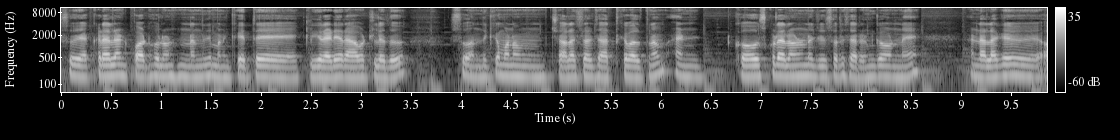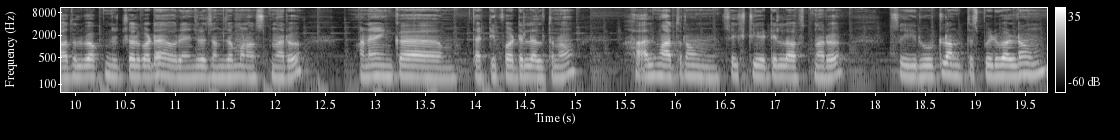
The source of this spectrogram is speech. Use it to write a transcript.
సో ఎక్కడ ఎలాంటి పాట్ హోల్ ఉంటుంది అనేది మనకైతే క్లియర్ ఐడియా రావట్లేదు. సో అందుకే మనం చాలా చాలా జాగ్రత్తగా వెళ్తున్నాం. అండ్ కర్వ్స్ కూడా ఎలా ఉన్నాయో చూసారు సడన్గా ఉన్నాయి. అండ్ అలాగే అవతల బాక్ నుంచి కూడా రేంజ్లో జమ్జమ్మని వస్తున్నారు. మనం ఇంకా థర్టీ ఫార్టీలో వెళ్తున్నాం. హాల్ మాత్రం సిక్స్టీ ఎయిటీలో వస్తున్నారు. సో ఈ రూట్లో అంత స్పీడ్ వెళ్ళడం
